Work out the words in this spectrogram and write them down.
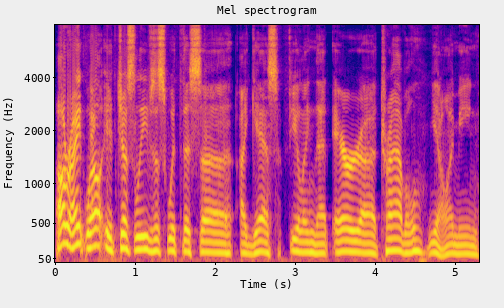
All right, well, it just leaves us with this, uh, I guess, feeling that air uh, travel, you know, I mean,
